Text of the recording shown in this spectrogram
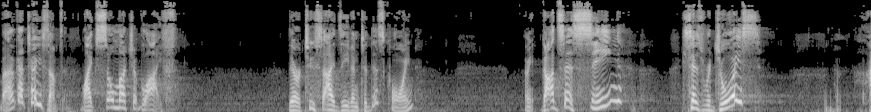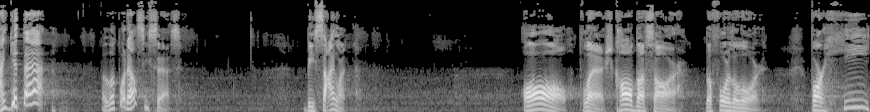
But I've got to tell you something. Like so much of life, there are two sides even to this coin. I mean, God says sing. He says rejoice. I get that. But look what else he says. Be silent. All flesh, kol basar, before the Lord. For he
